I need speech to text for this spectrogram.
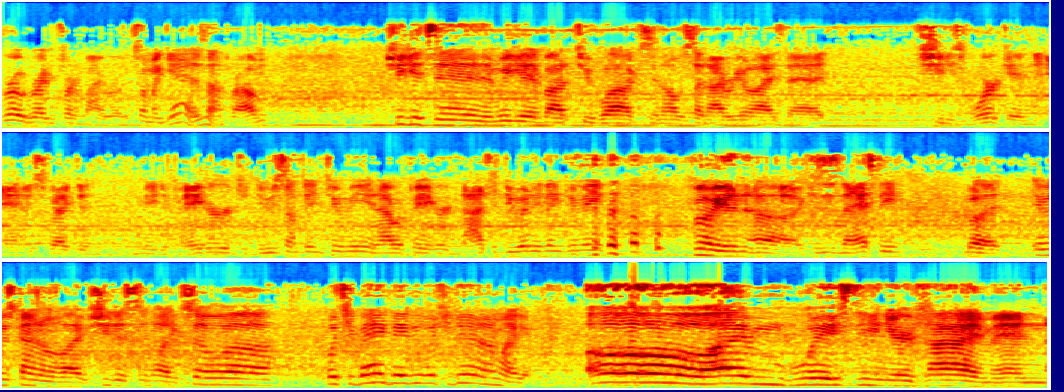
road right in front of my road. So I'm like, yeah, that's not a problem. She gets in, and we get about two blocks, and all of a sudden I realize that she's working and expected me to pay her to do something to me, and I would pay her not to do anything to me. Fucking, uh, cause it's nasty. But it was kind of like, she just like, so, uh, what's your bag, baby? What you doing? I'm like, oh, I'm wasting your time, and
